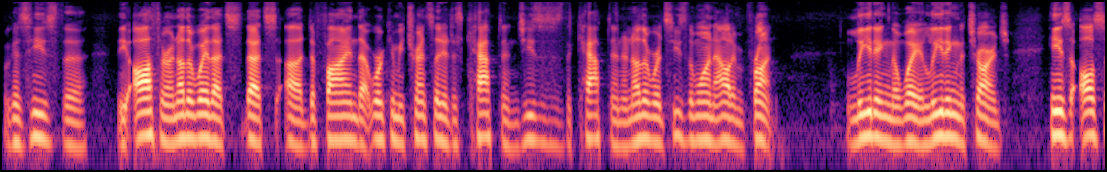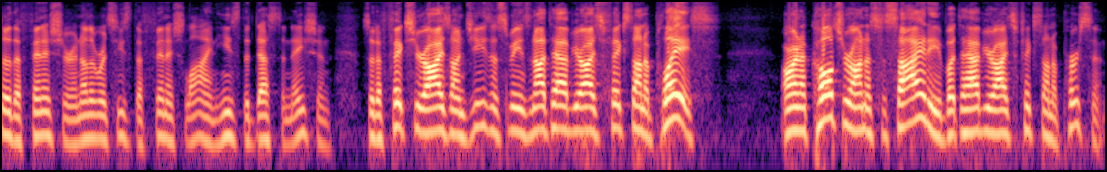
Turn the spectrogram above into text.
because he's the, the author. Another way that's, that's uh, defined, that word can be translated as captain. Jesus is the captain. In other words, he's the one out in front, leading the way, leading the charge. He's also the finisher. In other words, he's the finish line, he's the destination. So to fix your eyes on Jesus means not to have your eyes fixed on a place or on a culture, on a society, but to have your eyes fixed on a person.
